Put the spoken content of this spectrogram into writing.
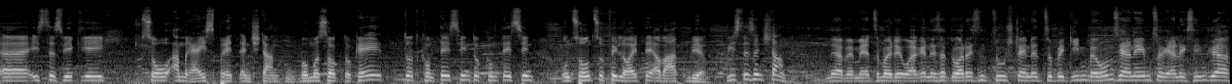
äh, ist das wirklich so am Reißbrett entstanden, wo man sagt, okay, dort kommt das hin, dort kommt das hin und so und so viele Leute erwarten wir. Wie ist das entstanden? Ja, wenn man jetzt einmal die organisatorischen Zustände zu Beginn bei uns hernimmt, so ehrlich sind wir,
